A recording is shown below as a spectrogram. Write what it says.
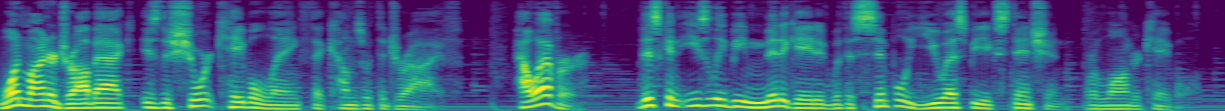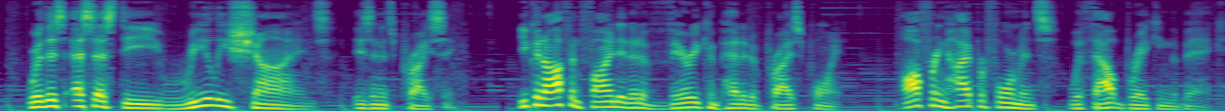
One minor drawback is the short cable length that comes with the drive. However, this can easily be mitigated with a simple USB extension or longer cable. Where this SSD really shines is in its pricing. You can often find it at a very competitive price point, offering high performance without breaking the bank.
